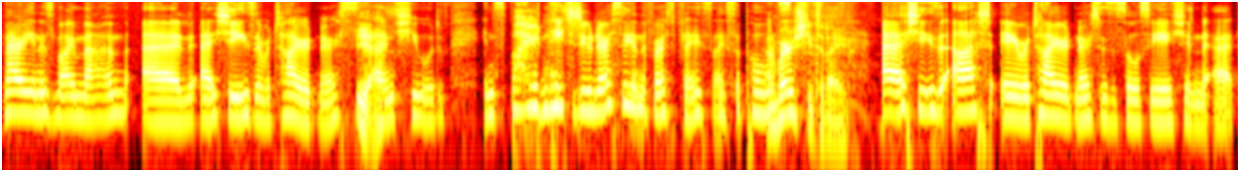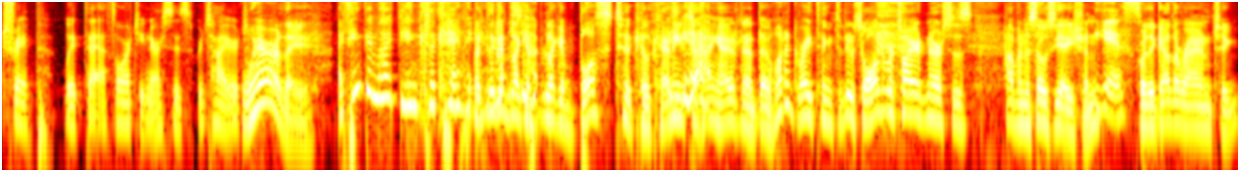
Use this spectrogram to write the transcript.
Marion is my mum, and uh, she's a retired nurse. Yes. And she would have inspired me to do nursing in the first place, I suppose. And where is she today? Uh, she's at a retired nurses association uh, trip with uh, 40 nurses retired. Where are they? I think they might be in Kilkenny. Like they get like sure. a like a bus to Kilkenny to hang out. And what a great thing to do! So all the retired nurses have an association, Yes. where they gather around to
